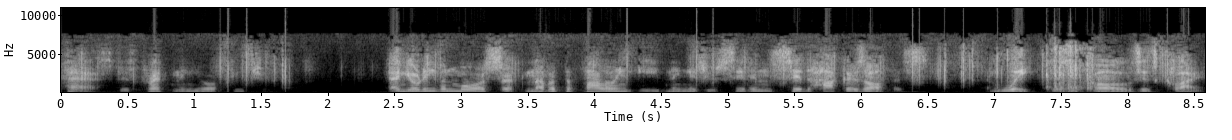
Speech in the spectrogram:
past is threatening your future. And you're even more certain of it the following evening as you sit in Sid Hocker's office and wait as he calls his client.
